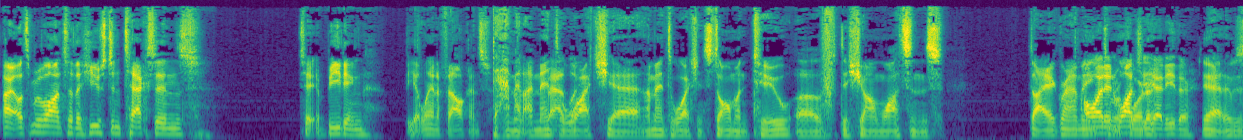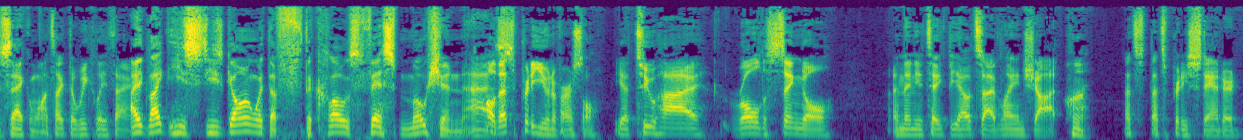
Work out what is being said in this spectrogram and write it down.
All right, let's move on to the Houston Texans t- beating the Atlanta Falcons. Damn it! I meant Badly. to watch. Uh, I meant to watch installment two of Deshaun Watson's diagramming. Oh, I didn't watch it yet either. Yeah, there was a second one. It's like the weekly thing. I like he's he's going with the f- the closed fist motion. As, oh, that's pretty universal. Yeah, too high, roll to single, and then you take the outside lane shot. huh. That's that's pretty standard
